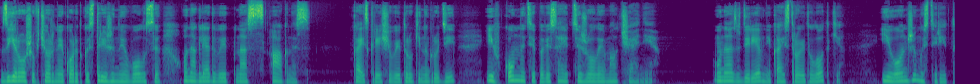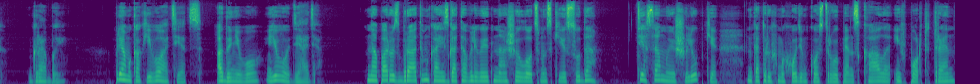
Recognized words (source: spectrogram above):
Взъерошив черные коротко стриженные волосы, он оглядывает нас с Агнес. Кай скрещивает руки на груди, и в комнате повисает тяжелое молчание. У нас в деревне Кай строит лодки, и он же мастерит гробы. Прямо как его отец, а до него его дядя. На пару с братом Кай изготавливает наши лоцманские суда. Те самые шлюпки, на которых мы ходим к острову Пенскала и в порт Трен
